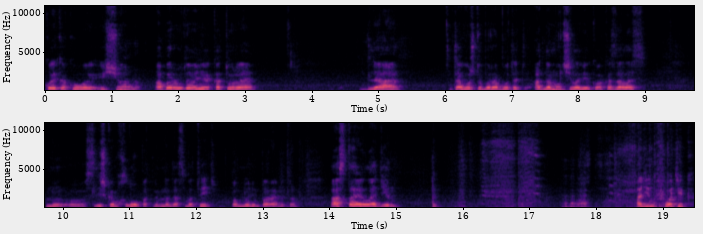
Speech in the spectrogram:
Кое-какого еще оборудования, которое для того, чтобы работать одному человеку, оказалось ну, слишком хлопотным. Надо смотреть по многим параметрам. Оставил один, один фотик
